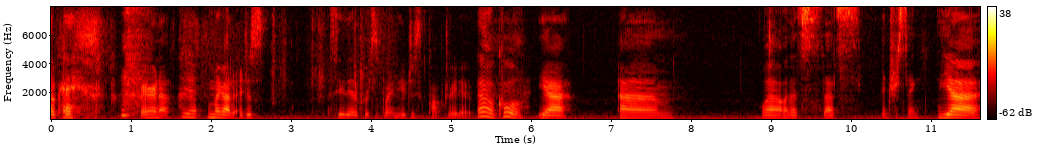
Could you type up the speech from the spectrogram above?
okay, fair enough. Yeah. Oh my god, I just see the other person's point of view just popped right out. Oh, cool. Yeah. Um, Wow, that's that's interesting. Yeah.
